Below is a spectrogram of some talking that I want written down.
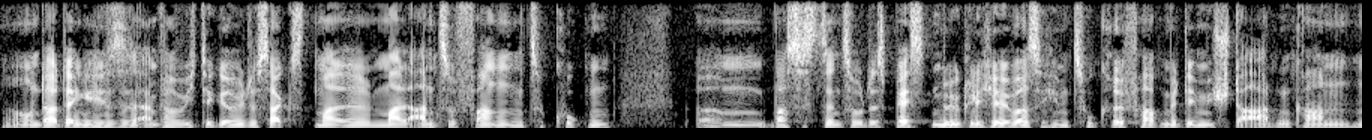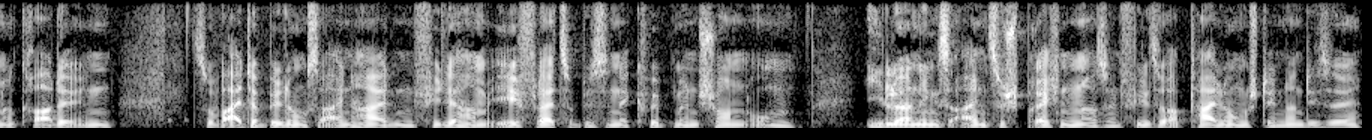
Und da denke ich, ist es einfach wichtiger, wie du sagst, mal, mal anzufangen, zu gucken, ähm, was ist denn so das Bestmögliche, was ich im Zugriff habe, mit dem ich starten kann. Ne? Gerade in so Weiterbildungseinheiten. Viele haben eh vielleicht so ein bisschen Equipment schon, um E-Learnings einzusprechen. Also in vielen so Abteilungen stehen dann diese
